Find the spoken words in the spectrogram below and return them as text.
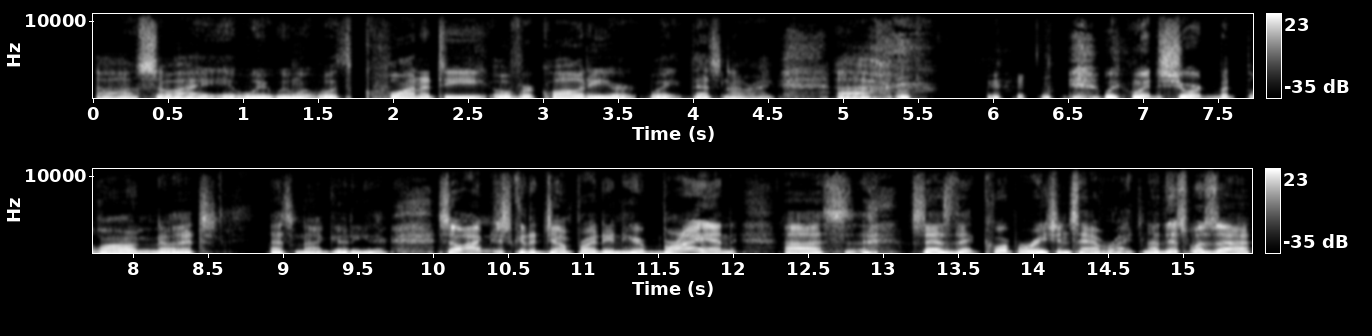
Uh, so I it, we we went with quantity over quality, or wait, that's not right. Uh, we went short but long. No, that's that's not good either. So I'm just going to jump right in here. Brian uh, s- says that corporations have rights. Now this was a,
